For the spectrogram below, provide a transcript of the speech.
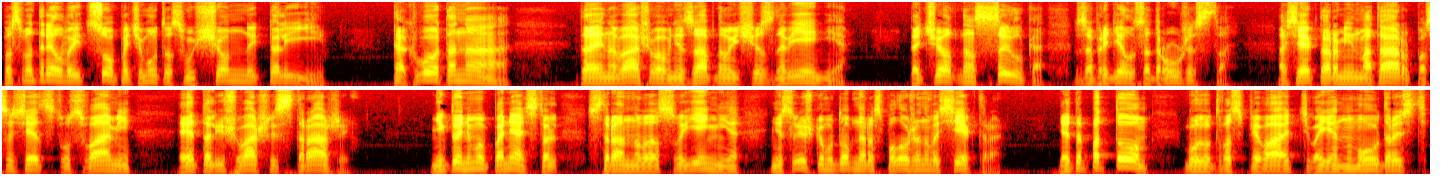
посмотрел в лицо почему-то смущенной Талии. Так вот она, тайна вашего внезапного исчезновения. Отчетная ссылка за пределы Содружества. А сектор Минматар по соседству с вами — это лишь ваши стражи. Никто не мог понять столь странного освоения не слишком удобно расположенного сектора — это потом будут воспевать военную мудрость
